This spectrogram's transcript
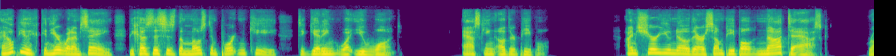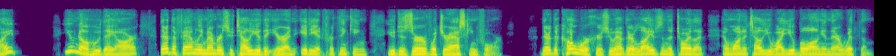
I hope you can hear what I'm saying because this is the most important key to getting what you want asking other people. I'm sure you know there are some people not to ask, right? You know who they are. They're the family members who tell you that you're an idiot for thinking you deserve what you're asking for. They're the coworkers who have their lives in the toilet and want to tell you why you belong in there with them.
